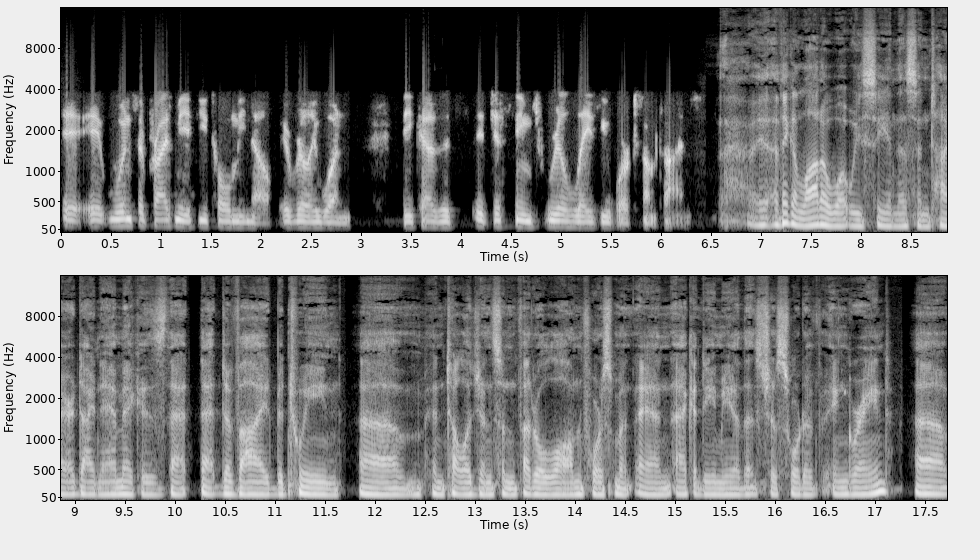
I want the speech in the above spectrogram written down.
it, it wouldn't surprise me if you told me no. It really wouldn't because it's it just seems real lazy work sometimes. I think a lot of what we see in this entire dynamic is that that divide between um, intelligence and federal law enforcement and academia that's just sort of ingrained. Uh,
